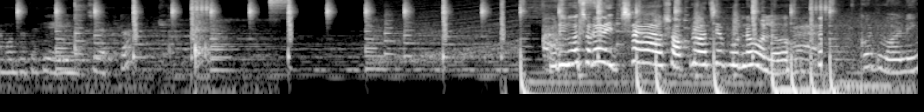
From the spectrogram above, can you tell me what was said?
তার মধ্যে থেকে এই হচ্ছে একটা। কুড়ি বছরের ইচ্ছা স্বপ্ন আছে পূর্ণ হলো। গুড মর্নিং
